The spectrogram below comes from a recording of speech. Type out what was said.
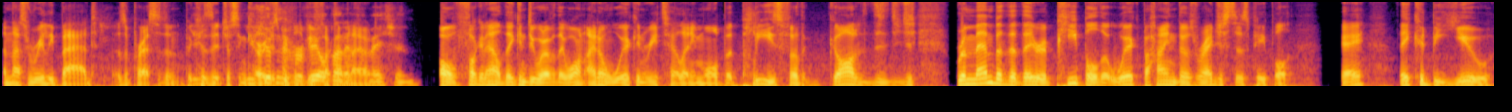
And that's really bad as a precedent because it just encourages people to be fucking loud. Oh fucking hell! They can do whatever they want. I don't work in retail anymore, but please, for the god, just remember that there are people that work behind those registers. People, okay? They could be you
